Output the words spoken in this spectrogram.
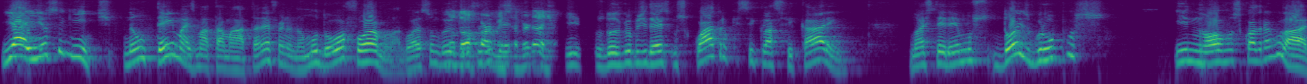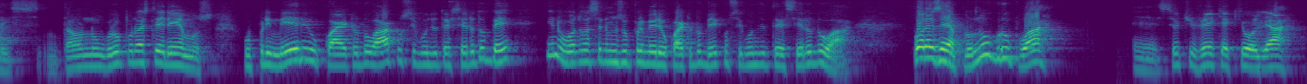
E aí é o seguinte, não tem mais mata-mata, né, Fernandão? Mudou a fórmula. Agora são dois Mudou a fórmula, isso é verdade. E os dois grupos de 10. Os quatro que se classificarem, nós teremos dois grupos e novos quadrangulares. Então, num grupo nós teremos o primeiro e o quarto do A com o segundo e o terceiro do B, e no outro nós teremos o primeiro e o quarto do B com o segundo e o terceiro do A. Por exemplo, no grupo A, é, se eu tiver que aqui olhar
